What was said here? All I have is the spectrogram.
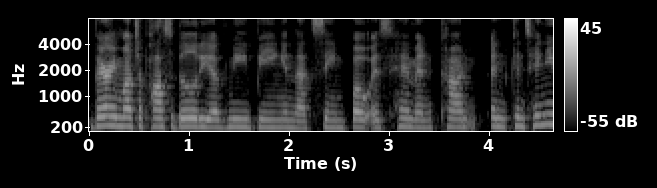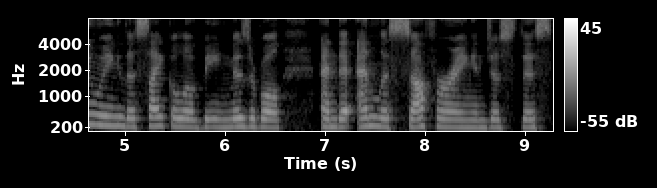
very much a possibility of me being in that same boat as him and con- and continuing the cycle of being miserable and the endless suffering and just this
